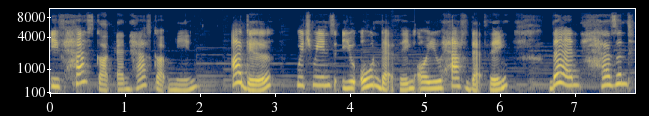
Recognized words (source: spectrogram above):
If has got and have got mean other, which means you own that thing or you have that thing, then hasn't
